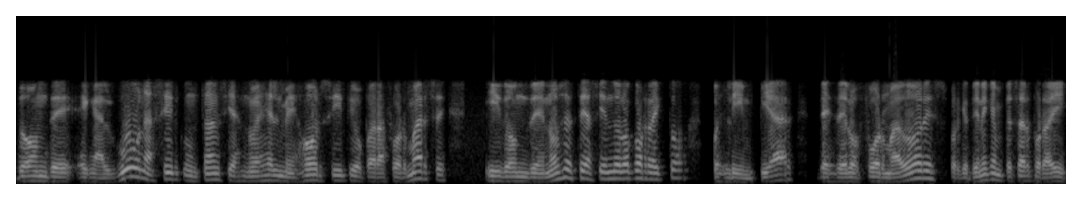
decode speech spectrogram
donde en algunas circunstancias no es el mejor sitio para formarse y donde no se esté haciendo lo correcto, pues limpiar desde los formadores, porque tiene que empezar por ahí,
